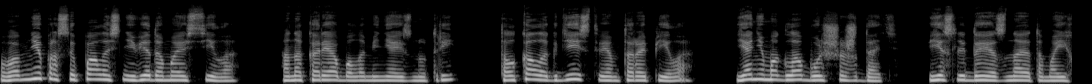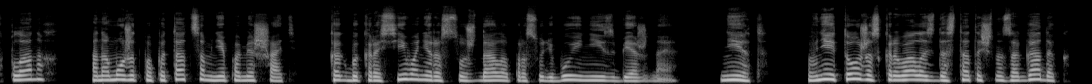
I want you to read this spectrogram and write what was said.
во мне просыпалась неведомая сила. Она корябала меня изнутри, толкала к действиям, торопила. Я не могла больше ждать. Если Дэя знает о моих планах, она может попытаться мне помешать, как бы красиво не рассуждала про судьбу и неизбежное. Нет, в ней тоже скрывалось достаточно загадок,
